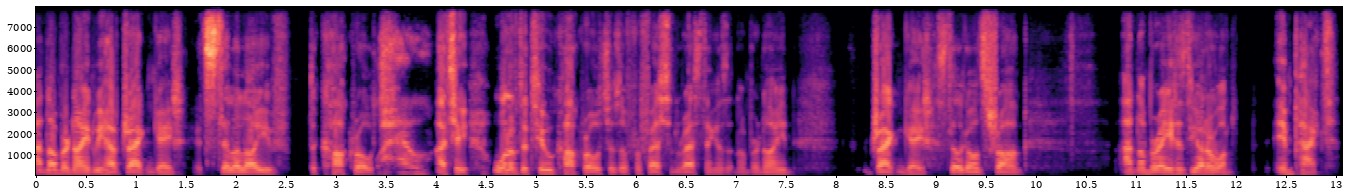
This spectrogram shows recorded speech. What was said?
At number nine, we have Dragon Gate. It's still alive. The cockroach. Wow. Actually, one of the two cockroaches of professional wrestling is at number nine. Dragon Gate, still going strong. At number eight is the other one, Impact.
